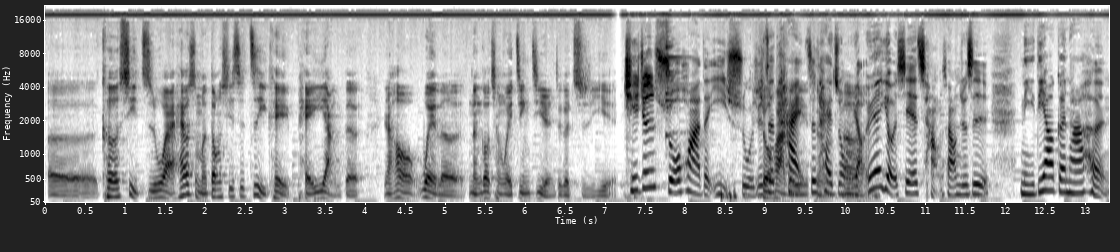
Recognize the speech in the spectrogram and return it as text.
呃科系之外，还有什么东西是自己可以培养的？然后为了能够成为经纪人这个职业，其实就是说话的艺术，我觉得这太这太重要。嗯、因为有些厂商就是你一定要跟他很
